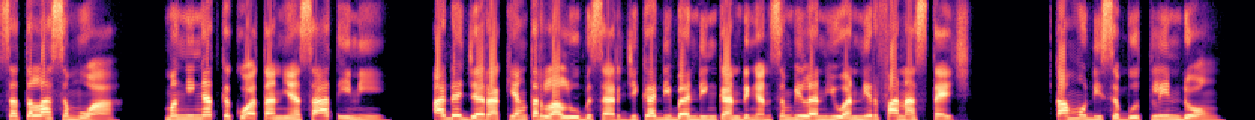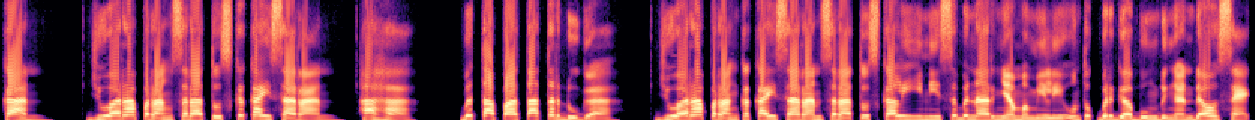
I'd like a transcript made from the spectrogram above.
Setelah semua, Mengingat kekuatannya saat ini, ada jarak yang terlalu besar jika dibandingkan dengan sembilan Yuan Nirvana Stage. Kamu disebut Lindong, kan? Juara perang seratus kekaisaran. Haha. Betapa tak terduga. Juara perang kekaisaran seratus kali ini sebenarnya memilih untuk bergabung dengan Dao Sek.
